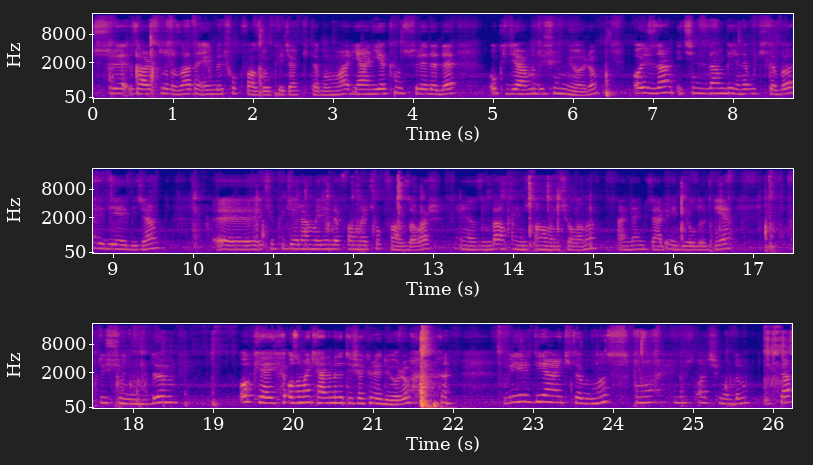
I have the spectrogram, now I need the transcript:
süre zarfında da zaten elimde çok fazla okuyacak kitabım var. Yani yakın sürede de okuyacağımı düşünmüyorum. O yüzden içinizden birine bu kitabı hediye edeceğim. Ee, çünkü Ceren Melek'in de fanları çok fazla var. En azından henüz almamış olana benden güzel bir hediye olur diye düşündüm. Okey, o zaman kendime de teşekkür ediyorum. bir diğer kitabımız, bunu henüz açmadım. Kitap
